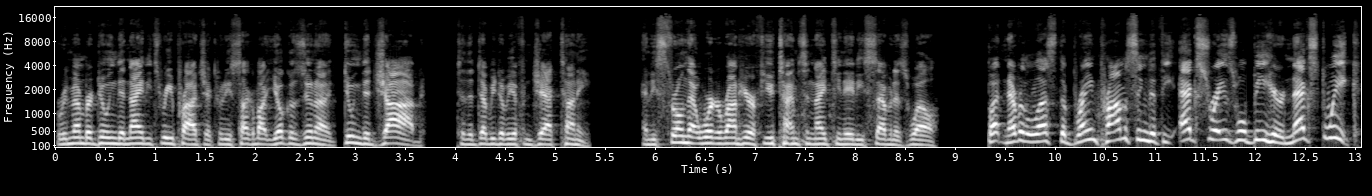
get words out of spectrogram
Remember doing the 93 project when he's talking about Yokozuna doing the job to the WWF and Jack Tunney. And he's thrown that word around here a few times in 1987 as well. But nevertheless, the brain promising that the x rays will be here next week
